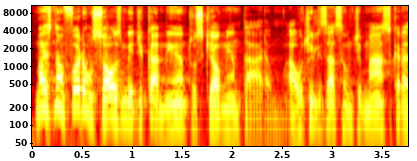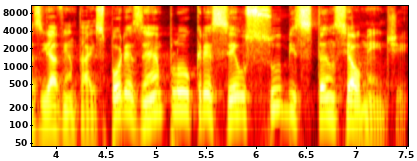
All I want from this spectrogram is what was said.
Mas não foram só os medicamentos que aumentaram. A utilização de máscaras e aventais, por exemplo, cresceu substancialmente.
